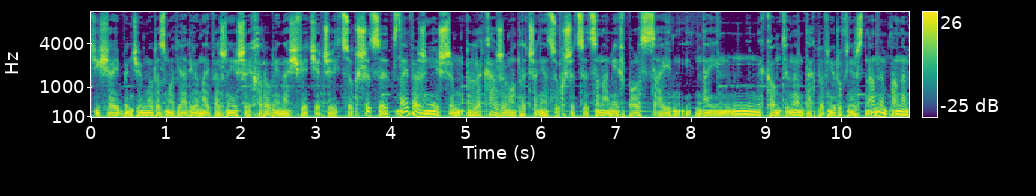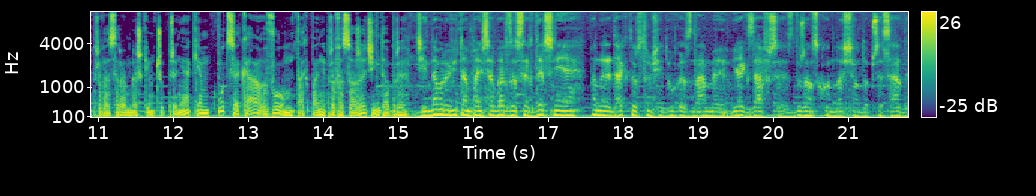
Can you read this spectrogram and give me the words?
Dzisiaj będziemy rozmawiali o najważniejszej chorobie na świecie, czyli cukrzycy, z najważniejszym lekarzem od leczenia cukrzycy, co najmniej w Polsce, i na innych kontynentach, pewnie również znanym, panem profesorem Leszkiem Czupryniakiem, UCK WUM. Tak, panie profesorze, dzień dobry. Dzień dobry, witam Państwa bardzo serdecznie. Pan redaktor, z którym się długo znamy, jak zawsze, z dużą skłonnością do przesady.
